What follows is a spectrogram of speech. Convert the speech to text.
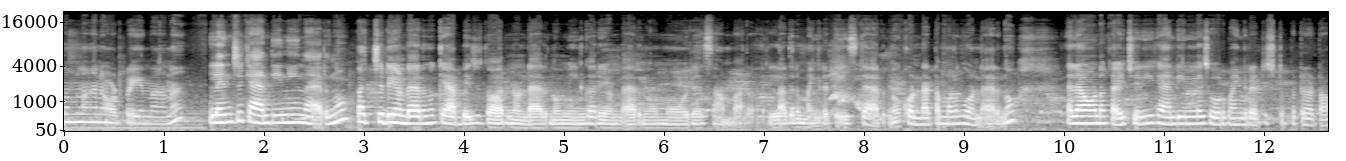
നമ്മൾ അങ്ങനെ ഓർഡർ ചെയ്യുന്നതാണ്. ലഞ്ച് ക്യാന്റീനിൽ നിന്നായിരുന്നു പച്ചടി ഉണ്ടായിരുന്നു ക്യാബേജ് തോരൻ ഉണ്ടായിരുന്നു മീൻകറി ഉണ്ടായിരുന്നു മോര് സാമ്പാർ. എല്ലാത്തിനും ഭയങ്കര ടേസ്റ്റ് ആയിരുന്നു. കൊണ്ടാട്ടമുളകും ഉണ്ടായിരുന്നു. എല്ലാം കൂടെ കഴിച്ചു. എനിക്ക് ക്യാന്റീനിലെ ചോറ് ഭയങ്കരമായിട്ട് ഇഷ്ടപ്പെട്ടു കേട്ടോ.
